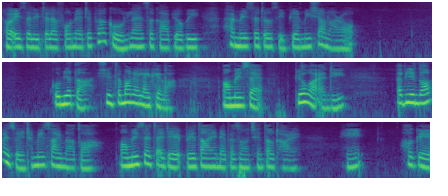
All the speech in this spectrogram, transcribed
ဒေါ်အေးစလီတယ်လီဖုန်းနဲ့တစ်ဖက်ကိုလှမ်းစကားပြောပြီးဟမ်မင်းဆက်တို့စီပြန်ပြီးရှောက်လာတော့ကိုမြတ်တာရှင်ကျမနဲ့လိုက်ခဲ့ပါမောင်မင်းဆက်ပြောပါအန်ဒီအပြင်သွားမယ်ဆိုရင်ထမင်းဆိုင်မှာသွားမောင်မင်းဆက်ကြိုက်တဲ့ဘဲသားဟင်းနဲ့ပစုံချင်းတောက်ထားတယ်ဟင်ဟုတ်ကဲ့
